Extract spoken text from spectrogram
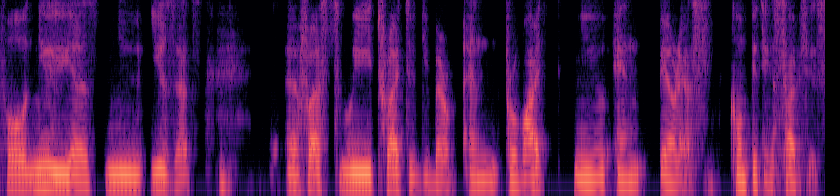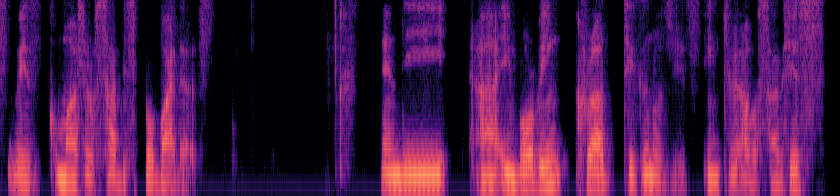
for new users. New users. Uh, first, we try to develop and provide new and various computing services with commercial service providers. And the uh, involving cloud technologies into our services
